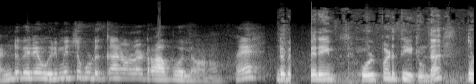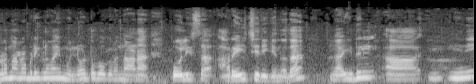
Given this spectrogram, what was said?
രണ്ടുപേരെയും ഒരുമിച്ച് കൊടുക്കാനുള്ള ട്രാപ്പ് വല്ലതും ആണോ? ഏഹ് പേരെയും ഉൾപ്പെടുത്തിയിട്ടുണ്ട്. തുടർ നടപടികളുമായി മുന്നോട്ട് പോകുമെന്നാണ് പോലീസ് അറിയിച്ചിരിക്കുന്നത്. ഇതിൽ ഇനി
